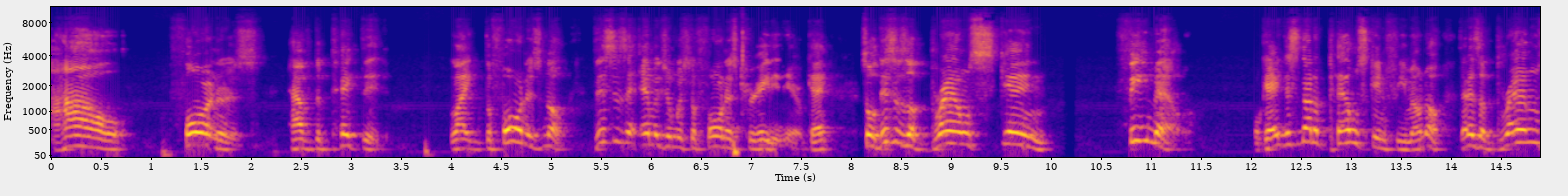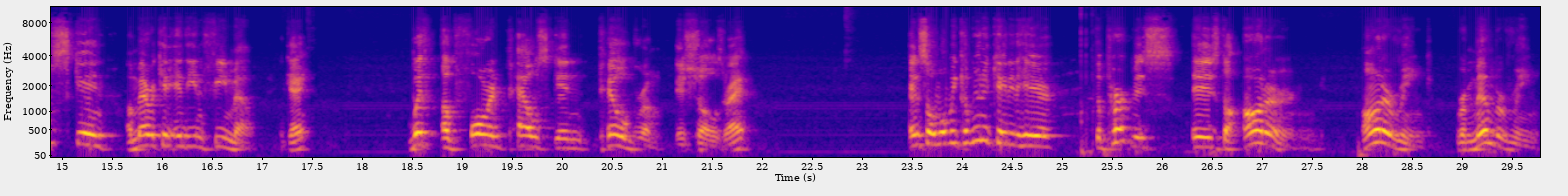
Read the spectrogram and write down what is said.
how foreigners have depicted, like the foreigners know. This is an image in which the foreigners created here, okay? So this is a brown skin female, okay? This is not a pale skin female, no. That is a brown skin American Indian female, okay? With a foreign pale skin pilgrim, it shows, right? And so what we communicated here, the purpose is the honoring, honoring, remembering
